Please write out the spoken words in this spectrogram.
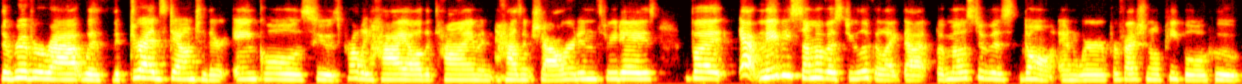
the river rat with the dreads down to their ankles, who's probably high all the time and hasn't showered in three days. But yeah, maybe some of us do look like that, but most of us don't. And we're professional people who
